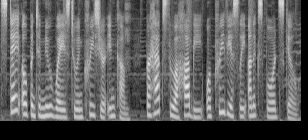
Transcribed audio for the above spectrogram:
Stay open to new ways to increase your income, perhaps through a hobby or previously unexplored skill.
